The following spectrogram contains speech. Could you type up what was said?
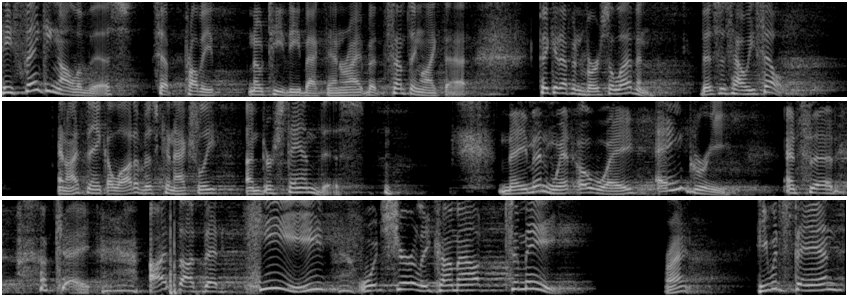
He's thinking all of this, except probably no TV back then, right? But something like that. Pick it up in verse 11. This is how he felt. And I think a lot of us can actually understand this. Naaman went away angry and said, Okay, I thought that he would surely come out to me. Right? He would stand,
